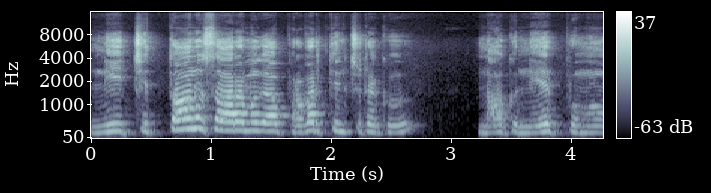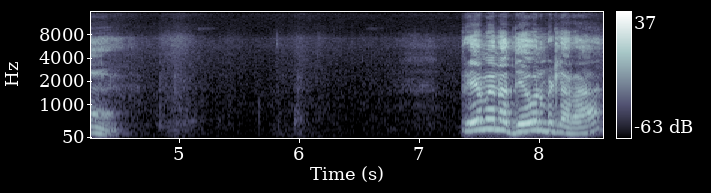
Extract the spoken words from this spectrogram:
నీ చిత్తానుసారముగా ప్రవర్తించుటకు నాకు నేర్పుము. ప్రేమైన దేవుని బిడ్డరా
